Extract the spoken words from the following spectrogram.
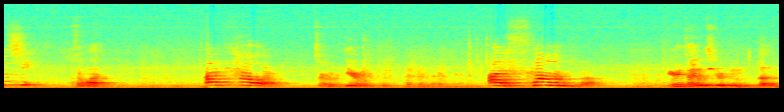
a cheat, So what? a coward, Term of endearment. a scoundrel. You're entitled to your opinion. Look,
